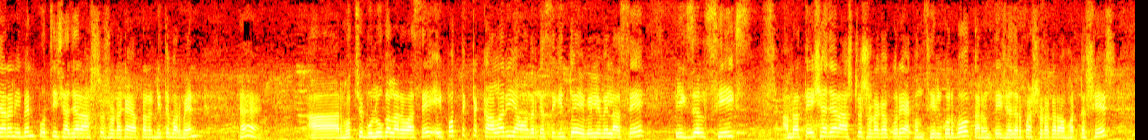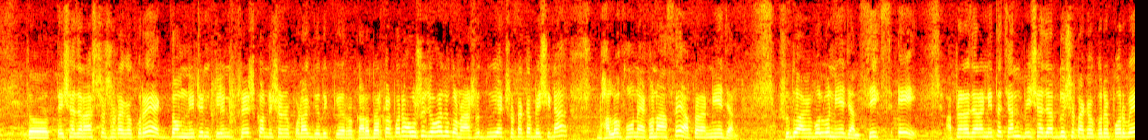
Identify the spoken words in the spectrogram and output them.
যারা নেবেন, পঁচিশ হাজার আটশোশো টাকায় আপনারা নিতে পারবেন হ্যাঁ? আর হচ্ছে ব্লু কালারও আছে। এই প্রত্যেকটা কালারই আমাদের কাছে কিন্তু অ্যাভেলেবেল আছে। পিক্সেল সিক্স আমরা তেইশ হাজার আটশোশো টাকা করে এখন সেল করব, কারণ তেইশ হাজার পাঁচশো টাকার অফারটা শেষ। তো তেইশ হাজার আটশোশো টাকা করে একদম নিট অ্যান্ড ক্লিন ফ্রেশ কন্ডিশনের প্রোডাক্ট যদি কারও কারও দরকার পড়ে, অবশ্যই যোগাযোগ করবেন। আসলে দুই একশো টাকা বেশি না, ভালো ফোন এখনও আছে, আপনারা নিয়ে যান। শুধু আমি বলব নিয়ে যান। সিক্স এ আপনারা যারা নিতে চান, বিশ হাজার দুশো টাকা করে পড়বে,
